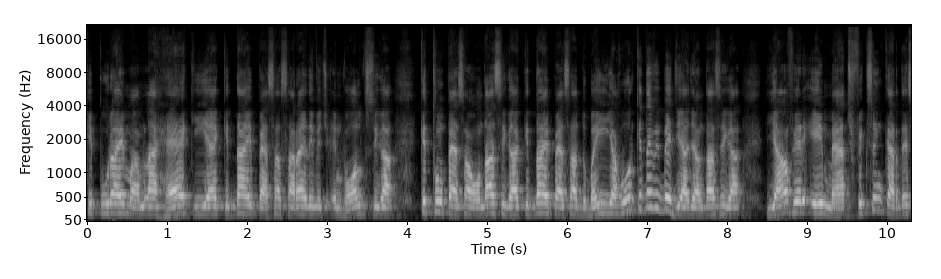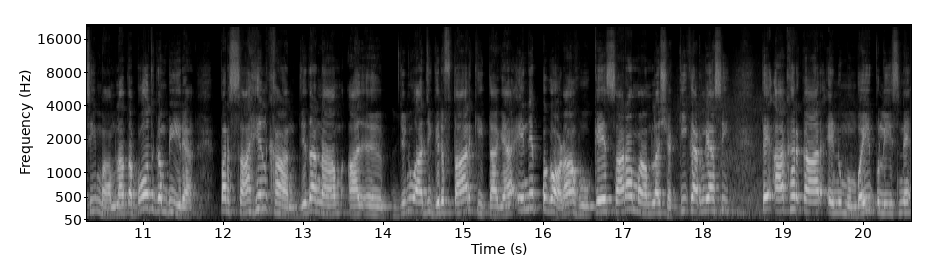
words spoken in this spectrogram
ਕਿ ਪੂਰਾ ਇਹ ਮਾਮਲਾ ਹੈ ਕੀ ਹੈ, ਕਿੱਦਾਂ ਇਹ ਪੈਸਾ ਸਾਰਾ ਇਹਦੇ ਵਿੱਚ ਇਨਵੋਲਵ ਸੀਗਾ, ਕਿੱਥੋਂ ਪੈਸਾ ਆਉਂਦਾ ਸੀਗਾ, ਕਿੱਦਾਂ ਇਹ ਪੈਸਾ ਦੁਬਈ ਜਾਂ ਹੋਰ ਕਿਤੇ ਵੀ ਭੇਜਿਆ ਜਾਂਦਾ ਸੀਗਾ, ਜਾਂ ਫਿਰ ਇਹ ਮੈਚ ਫਿਕਸਿੰਗ ਕਰਦੇ ਸੀ, ਮਾਮਲਾ ਤਾਂ ਬਹੁਤ ਗੰਭੀਰ ਹੈ, ਪਰ ਸਾਹਿਲ ਖਾਨ, ਜਿਹਦਾ ਨਾਮ ਅੱਜ- ਜਿਹਨੂੰ ਅੱਜ ਗ੍ਰਿਫਤਾਰ ਕੀਤਾ ਗਿਆ, ਇਹਨੇ ਭਗੌੜਾ ਹੋ ਕੇ ਸਾਰਾ ਮਾਮਲਾ ਸ਼ੱਕੀ ਕਰ ਲਿਆ ਸੀ ਤੇ ਆਖਰਕਾਰ ਇਹਨੂੰ ਮੁੰਬਈ ਪੁਲਿਸ ਨੇ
